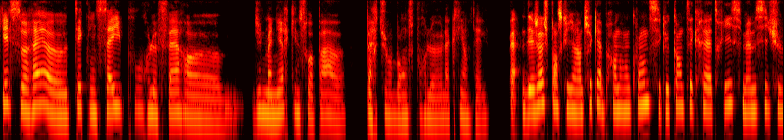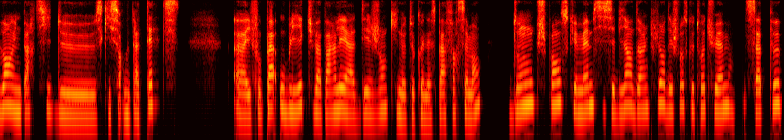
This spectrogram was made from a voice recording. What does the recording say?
Quels seraient tes conseils pour le faire d'une manière qui ne soit pas perturbante pour la clientèle? Bah, déjà, je pense qu'il y a un truc à prendre en compte, c'est que quand tu es créatrice, même si tu vends une partie de ce qui sort de ta tête, euh, il faut pas oublier que tu vas parler à des gens qui ne te connaissent pas forcément. Donc, je pense que même si c'est bien d'inclure des choses que toi tu aimes, ça peut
